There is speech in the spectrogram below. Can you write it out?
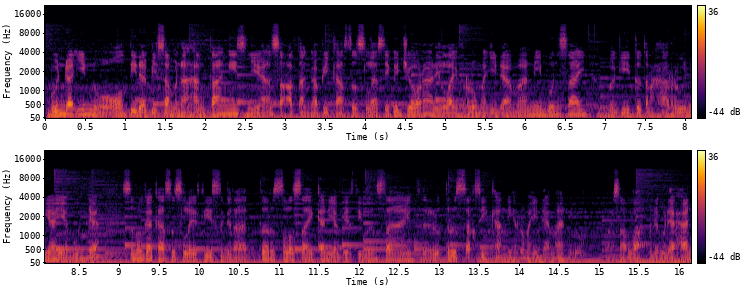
Bunda Inul tidak bisa menahan tangisnya saat tanggapi kasus Lesti Kejora di live Rumah Idaman nih Bunsai. Begitu terharunya ya Bunda. Semoga kasus Lesti segera terselesaikan ya Besti Bunsai. Terus, terus saksikan nih Rumah Idaman yuk. Masya Allah mudah-mudahan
